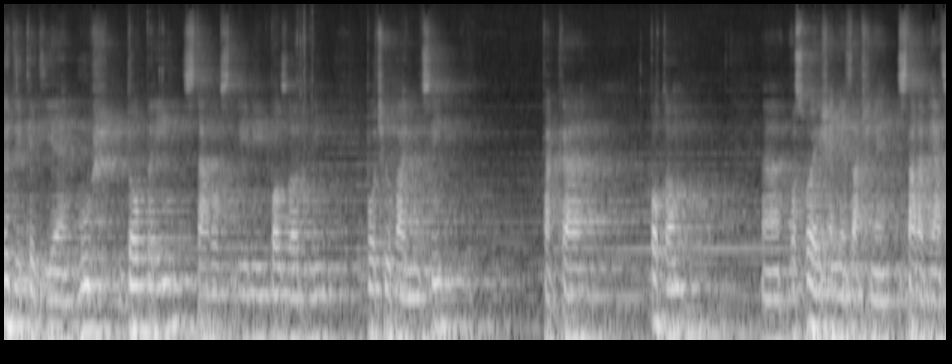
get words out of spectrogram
vtedy, keď je muž dobrý, starostlivý, pozorný, počúvajúci, tak eh, potom po eh, svojej žene začne stále viac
